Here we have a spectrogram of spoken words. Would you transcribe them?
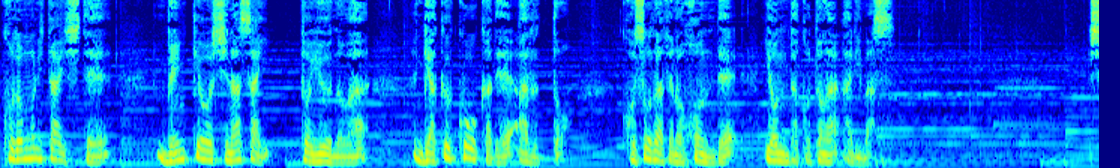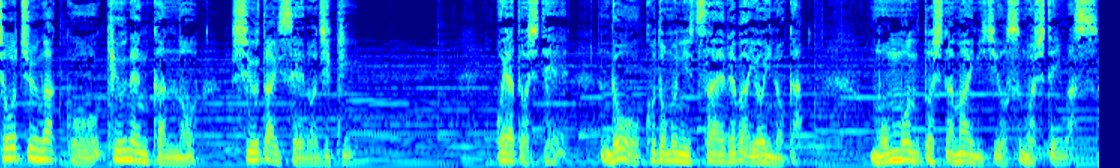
子供に対して勉強しなさいというのは逆効果であると子育ての本で読んだことがあります。小中学校9年間の集大成の時期親としてどう子供に伝えればよいのか悶々とした毎日を過ごしています。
